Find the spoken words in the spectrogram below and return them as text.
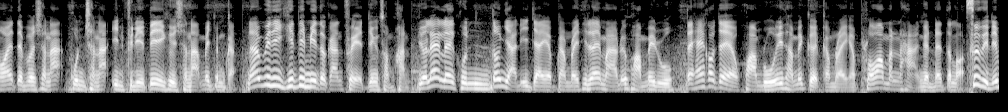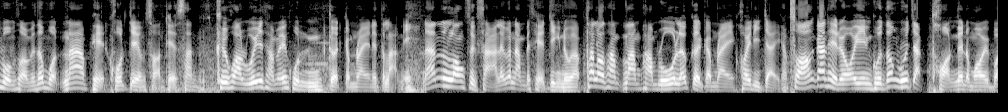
น้อยแต่พอชนะคุณชนะอินฟินิตี้คือชนะไม่จำกัดนั้นวิธีคิดที่มีต่อการเทรดจึงสำคัญอย่างแรกเลยคุณต้องอย่าดีใจกับกำไรที่ได้มาด้วยความไม่รู้ แต่ให้เข้าใจกับความรู้ที่ทำให้เกิดกำไรครับเพราะว่ามันหาเงินได้ตลอดซึ่งสิ่งที่ผมสอนไปทั้งหมดหน้าเพจโค้ชเจมส์สอนเทรดสั้นคือความรู้ที่ทำให้คุณเกิดกำไรในตลาดนี้นั้นลองศึกษาแล้วก็นำไปเทรดจริงดูครับถ้าเราทำตามความรู้แล้วเกิดกำไรค่อยดีใจครับสองการเทรดออินคุณต้องรู้จักถอนเงินออกมาบ่อย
